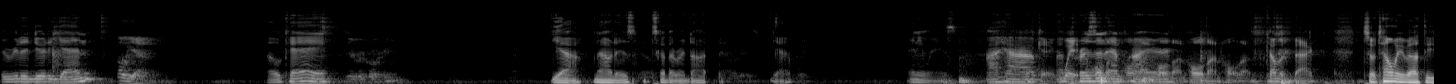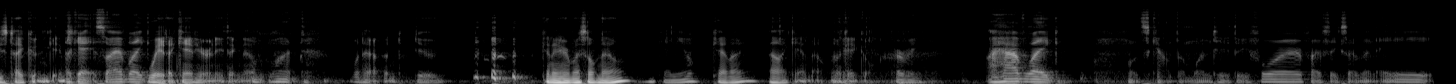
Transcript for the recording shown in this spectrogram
we're gonna do it again. Oh yeah. Okay. Is it recording? Yeah, now it is. It's got that red dot. Yeah. Anyways, I have Okay, a wait. Prison hold on, Empire. Hold on, hold on, hold on, hold on. Coming back. So tell me about these tycoon games. Okay, so I have like Wait, I can't hear anything now. what, What happened? dude? Can I hear myself now? Can you? Can I? No, I can't now. Okay, cool. Perfect. I have like, let's count them: one, two, three, four, five, six, seven, eight,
